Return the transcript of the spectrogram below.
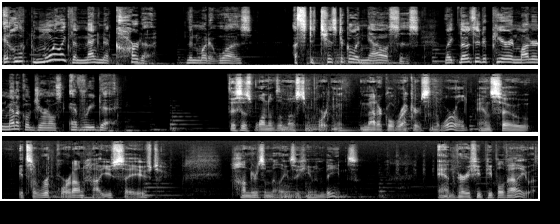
It looked more like the Magna Carta than what it was a statistical analysis like those that appear in modern medical journals every day. This is one of the most important medical records in the world, and so it's a report on how you saved hundreds of millions of human beings. And very few people value it.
